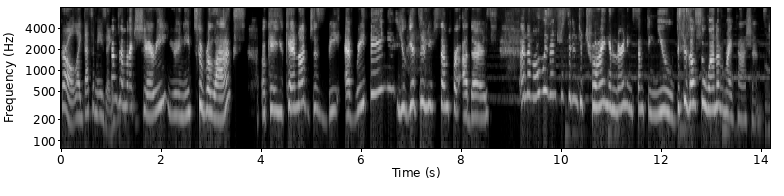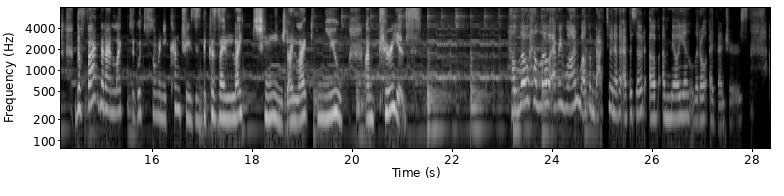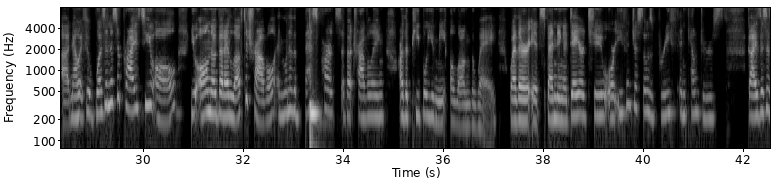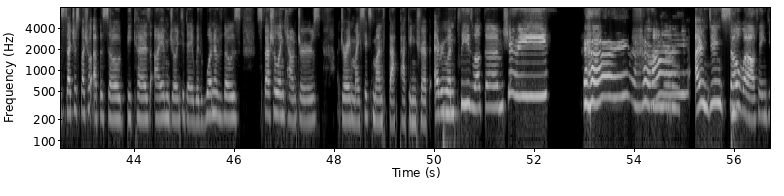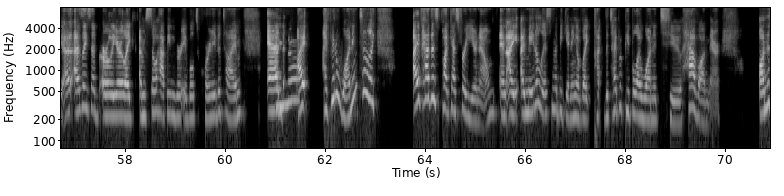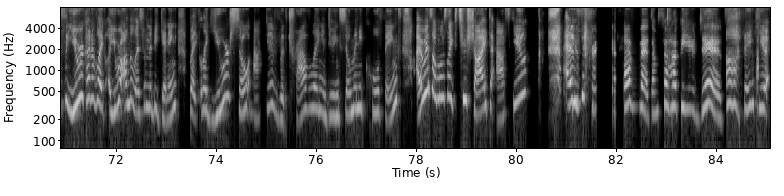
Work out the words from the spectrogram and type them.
girl, like that's amazing. Sometimes I'm like, Chery, you need to relax. Okay. You cannot just be everything. You get to leave some for others. And I'm always interested into trying and learning something new. This is also one of my passions. The fact that I like to go to so many countries is because I like change. I like new. I'm curious. Hello, hello, everyone. Welcome back to another episode of A Million Little Adventures. Uh, now, if it wasn't a surprise to you all, you all know that I love to travel. And one of the best parts about traveling are the people you meet along the way, whether it's spending a day or two or even just those brief encounters. Guys, this is such a special episode because I am joined today with one of those special encounters during my six month backpacking trip. Everyone, please welcome Chery. Hi. Hi. I'm doing so well. Thank you. As I said earlier, like I'm so happy we were able to coordinate a time. And I, I I've been wanting to like I've had this podcast for a year now, and I I made a list in the beginning of like the type of people I wanted to have on there. Honestly, you were kind of like you were on the list from the beginning, but like you are so active with traveling and doing so many cool things. I was almost like too shy to ask you. And I love it. I'm so happy you did. Oh, thank you.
